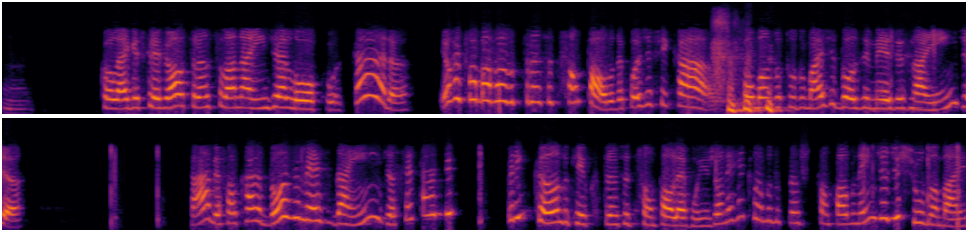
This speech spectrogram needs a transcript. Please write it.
Hum colega escreveu, ó, oh, o trânsito lá na Índia é louco. Cara, eu reclamava do trânsito de São Paulo. Depois de ficar tomando tudo mais de 12 meses na Índia, sabe? Eu falo, cara, 12 meses da Índia, você tá de... brincando que o trânsito de São Paulo é ruim. Eu já nem reclamo do trânsito de São Paulo, nem em dia de chuva mais.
